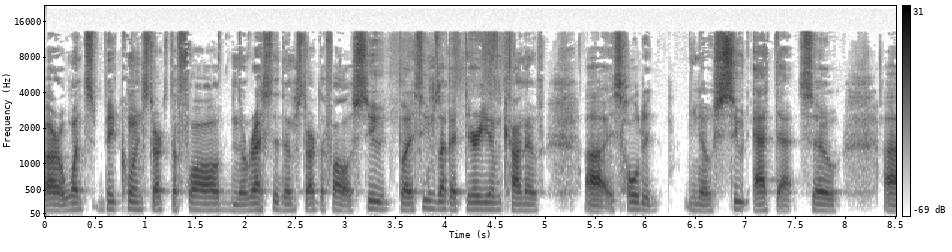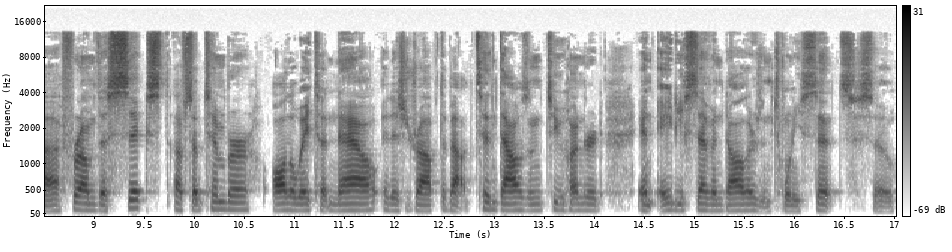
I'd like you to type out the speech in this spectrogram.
or once Bitcoin starts to fall, then the rest of them start to follow suit. But it seems like Ethereum kind of is holding you know suit at that. So uh, from the sixth of September all the way to now, it has dropped about ten thousand two hundred and eighty-seven dollars and twenty cents. So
